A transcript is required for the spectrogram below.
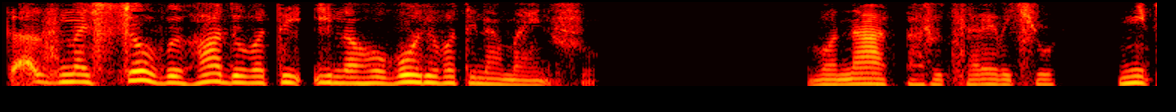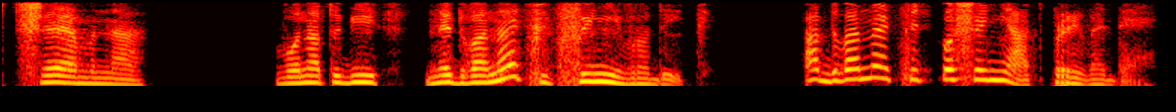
казна що вигадувати і наговорювати на меншу. Вона, кажуть царевичу, нікчемна. Вона тобі не дванадцять синів родить, а дванадцять кошенят приведе.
